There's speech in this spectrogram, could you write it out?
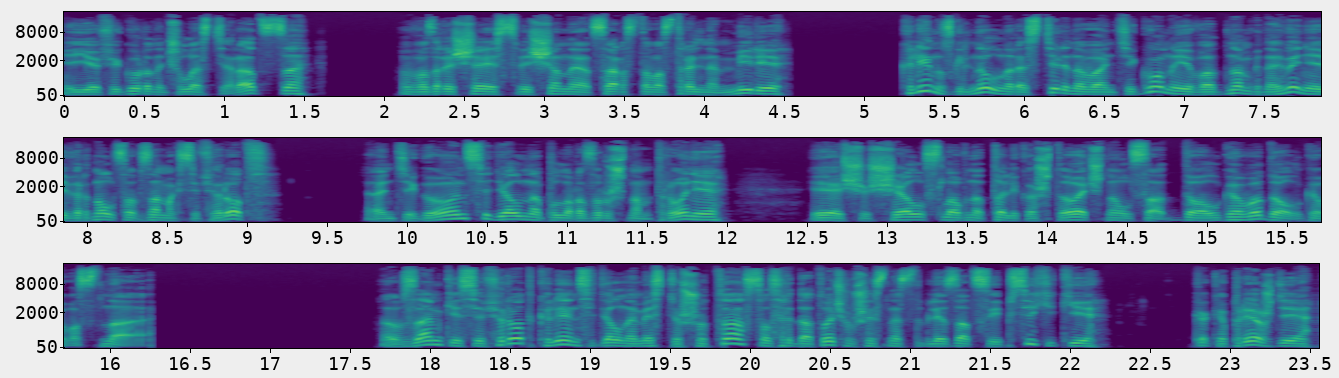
Её фигура начала стираться, возвращаясь в священное царство в астральном мире. Клин взглянул на растерянного Антигона и в одно мгновение вернулся в замок Сефирот. Антигон сидел на полуразрушенном троне, и ощущал, словно только что очнулся от долгого-долгого сна. В замке Сефирот Клейн сидел на месте шута, сосредоточившись на стабилизации психики. Как и прежде,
